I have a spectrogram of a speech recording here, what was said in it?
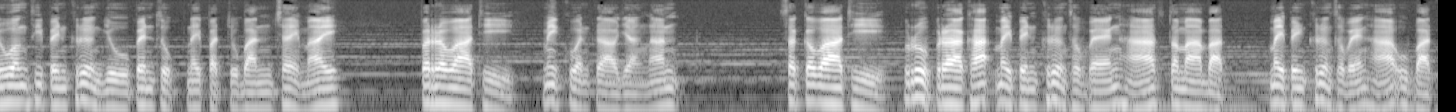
ดวงที่เป็นเครื่องอยู่เป็นสุขในปัจจุบันใช่ไหม ปรวาที ไม่ควรกล่าวอย่างนั้น สกวาทีรูปราคะไม่เป็นเครื่องแสวงหาสมาบัติ ไม่เป็นเครื่องแสวงหาอุบัติ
